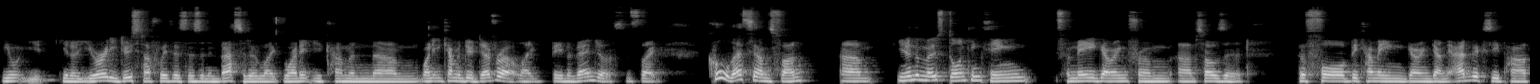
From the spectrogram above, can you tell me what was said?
you, you, you know, you already do stuff with us as an ambassador. Like, why don't you come and, um, why don't you come and do DevRel, like be an evangelist? It's like, cool. That sounds fun. Um, you know, the most daunting thing for me going from, um, so I was a, before becoming, going down the advocacy path,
